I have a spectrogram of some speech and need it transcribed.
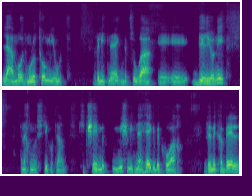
לעמוד מול אותו מיעוט ולהתנהג בצורה בריונית, אנחנו נשתיק אותם, כי כשמי שמתנהג בכוח ומקבל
